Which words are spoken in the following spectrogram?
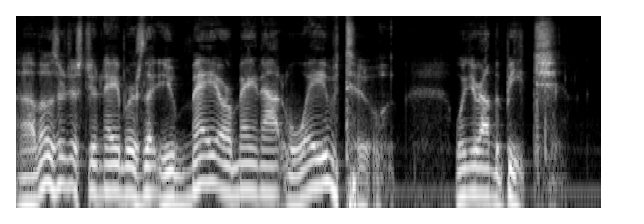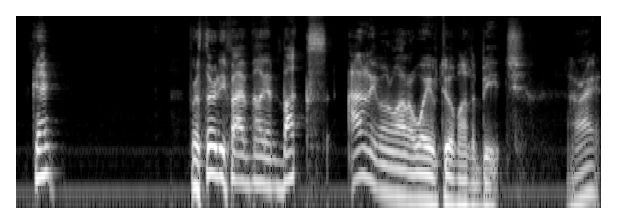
Uh, those are just your neighbors that you may or may not wave to when you're on the beach. Okay? For 35 million bucks, I don't even want to wave to him on the beach. All right?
